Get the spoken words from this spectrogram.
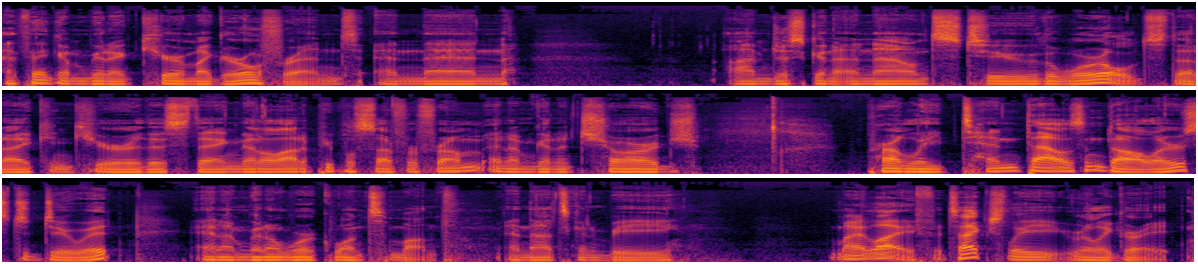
I think I'm gonna cure my girlfriend, and then I'm just gonna announce to the world that I can cure this thing that a lot of people suffer from, and I'm gonna charge probably ten thousand dollars to do it, and I'm gonna work once a month, and that's gonna be my life. It's actually really great.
